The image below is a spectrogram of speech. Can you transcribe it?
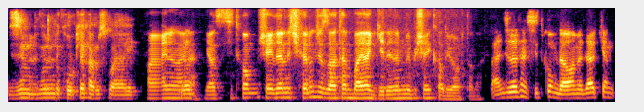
dizinin Evet, bu bölümde evet. korkuya kayması bayağı iyi. Aynen aynen. Ya sitcom şeylerini çıkarınca zaten bayağı gerilimli bir şey kalıyor ortada. Bence zaten sitcom devam ederken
